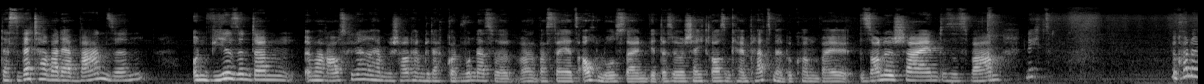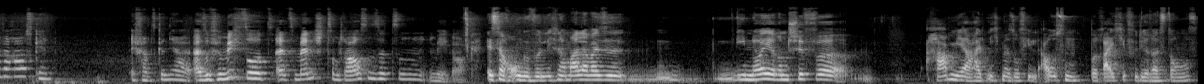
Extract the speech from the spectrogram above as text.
Das Wetter war der Wahnsinn. Und wir sind dann immer rausgegangen und haben geschaut, haben gedacht, Gott wunders, was da jetzt auch los sein wird, dass wir wahrscheinlich draußen keinen Platz mehr bekommen, weil Sonne scheint, es ist warm, nichts. Wir können einfach rausgehen. Ich fand's genial. Also für mich so als Mensch zum draußen sitzen, mega. Ist auch ungewöhnlich. Normalerweise die neueren Schiffe haben ja halt nicht mehr so viel Außenbereiche für die Restaurants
